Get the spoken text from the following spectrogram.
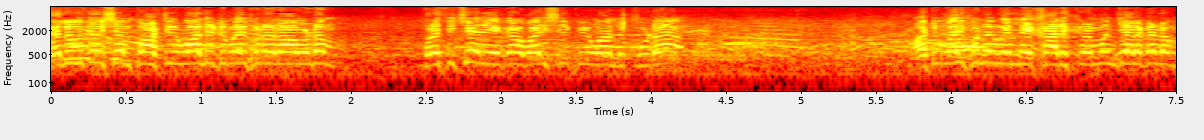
తెలుగుదేశం పార్టీ వాళ్ళు ఇటువైపున రావడం ప్రతిచర్యగా వైసీపీ వాళ్ళు కూడా అటువైపున వెళ్ళే కార్యక్రమం జరగడం.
